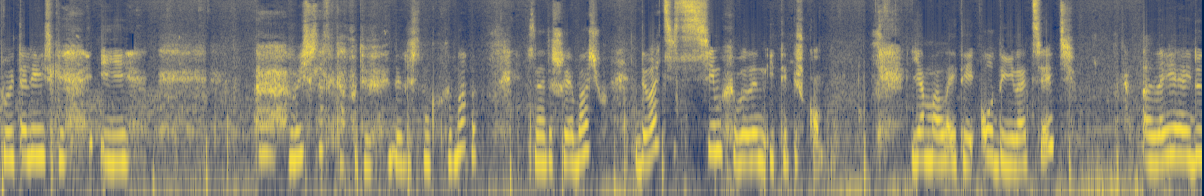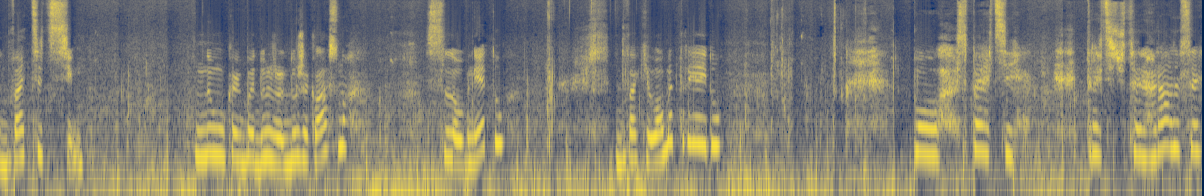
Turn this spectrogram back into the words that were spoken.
по-італійськи. І Вийшла така, подив- дивлюсь на Google мапи. Знаєте, що я бачу? 27 хвилин йти пішком. Я мала йти 11, але я йду 27. Ну, би дуже, дуже класно. Слов нету. 2 кілометри я йду. По спеці 34 градуси.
